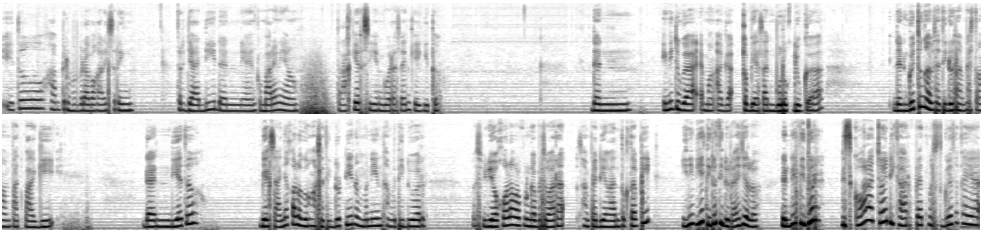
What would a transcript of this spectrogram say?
itu hampir beberapa kali sering terjadi dan yang kemarin yang terakhir sih yang gue rasain kayak gitu. Dan ini juga emang agak kebiasaan buruk juga. Dan gue tuh nggak bisa tidur sampai setengah empat pagi. Dan dia tuh biasanya kalau gue nggak bisa tidur dia nemenin sampai tidur. Pas video call walaupun nggak bersuara sampai dia ngantuk. Tapi ini dia tidur tidur aja loh. Dan dia tidur di sekolah coy di karpet. Maksud gue tuh kayak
